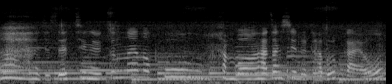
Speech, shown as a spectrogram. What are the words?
아, 이제 세팅을 끝내놓고 한번 화장실을 가볼까요?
